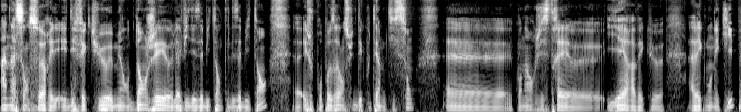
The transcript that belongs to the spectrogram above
un ascenseur est, défectueux et met en danger la vie des habitantes et des habitants. et je vous proposerai ensuite d'écouter un petit son qu'on a enregistré hier avec, avec mon équipe.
